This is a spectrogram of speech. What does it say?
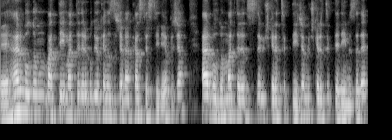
E, her bulduğum maddeyi maddeleri buluyorken hızlıca ben kas testiyle yapacağım. Her bulduğum maddelere size üç kere tık diyeceğim. Üç kere tık dediğimizde de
